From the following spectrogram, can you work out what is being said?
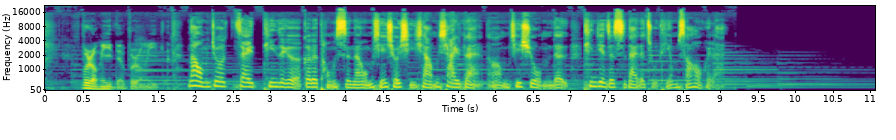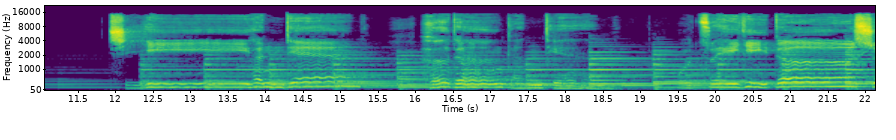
不容易的，不容易的。那我们就在听这个歌的同时呢，我们先休息一下，我们下一段，啊，我们继续我们的听见这时代的主题，我们稍后回来。奇异恩典，何等甘甜！我罪已得赦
